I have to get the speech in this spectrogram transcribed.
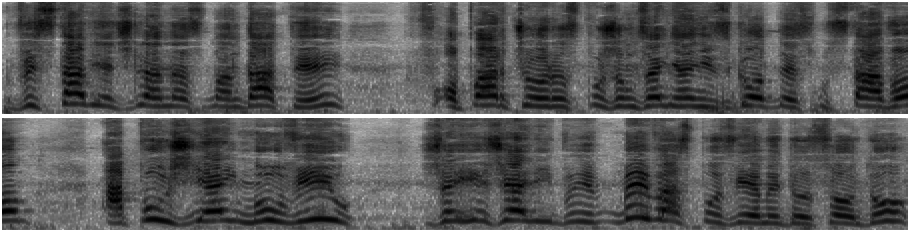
wystawiać dla nas mandaty w oparciu o rozporządzenia niezgodne z ustawą, a później mówił, że jeżeli wy- my was pozwiemy do sądu,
